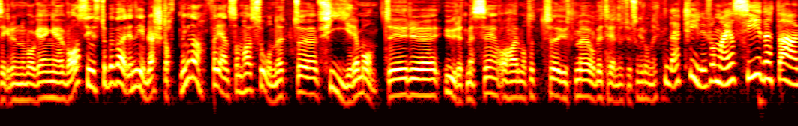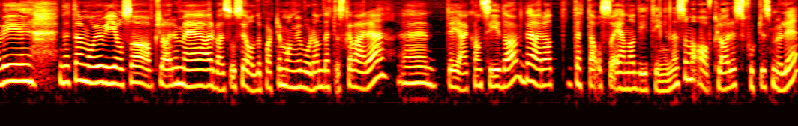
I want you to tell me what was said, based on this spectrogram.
Sigrun Vågeng. Hva syns du bør være en rimelig erstatning da, for en som har sonet fire måneder urettmessig og har måttet ut med over 300 000 kroner? Det er tidlig for meg å si. Dette, vi, dette må jo vi også avklare med Arbeids- og sosialdepartementet hvordan dette skal være. Eh, det jeg kan si i dag, det er at dette er også en av de tingene som må avklares løs fortest mulig,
